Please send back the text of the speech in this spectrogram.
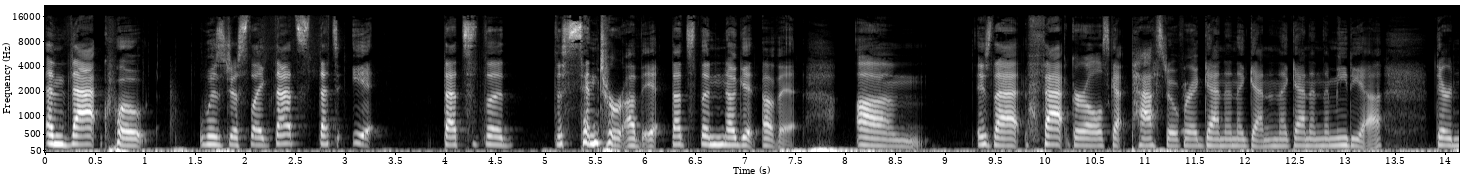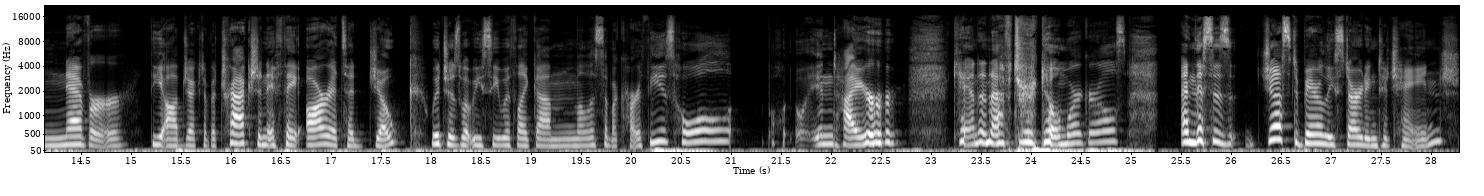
And that quote was just like that's that's it. That's the the center of it. That's the nugget of it. Um, is that fat girls get passed over again and again and again in the media they're never the object of attraction. If they are, it's a joke, which is what we see with like um, Melissa McCarthy's whole entire canon after Gilmore Girls. And this is just barely starting to change.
